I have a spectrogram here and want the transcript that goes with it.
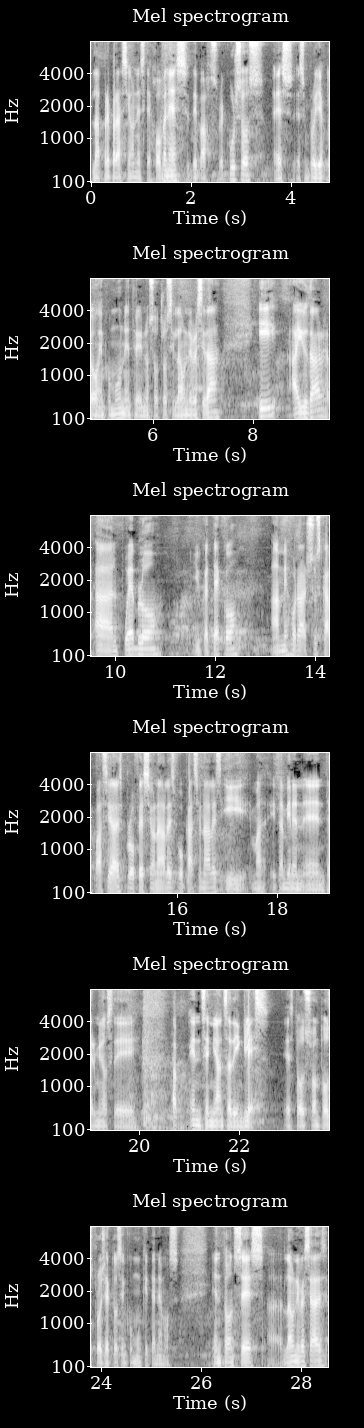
La preparación es de jóvenes de bajos recursos, es, es, un proyecto en común entre nosotros y la universidad y ayudar al pueblo yucateco a mejorar sus capacidades profesionales, vocacionales y, también en, términos de enseñanza de inglés. Estos son todos proyectos en común que tenemos. Entonces, ah, la universidad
